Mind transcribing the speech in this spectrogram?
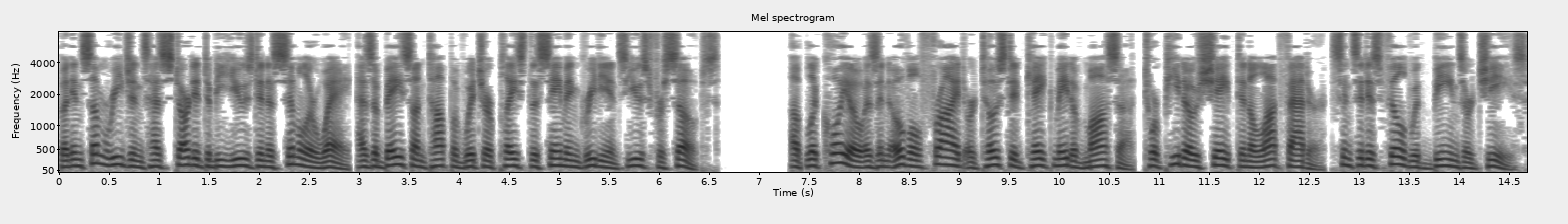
but in some regions has started to be used in a similar way, as a base on top of which are placed the same ingredients used for sopes. A tlacoyo is an oval fried or toasted cake made of masa, torpedo-shaped and a lot fatter, since it is filled with beans or cheese.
